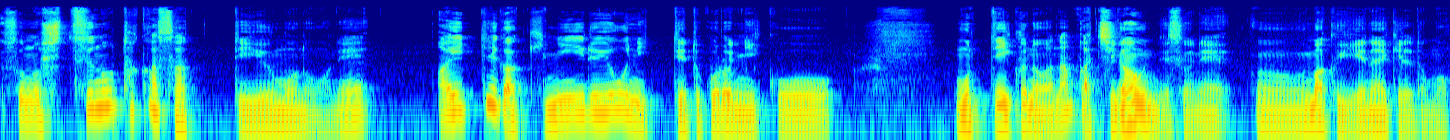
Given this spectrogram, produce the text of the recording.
その質の高さっていうものをね相手が気に入るようにってところにこう持っていくのはなんか違うんですよね、うん、うまく言えないけれども。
